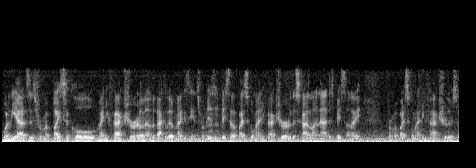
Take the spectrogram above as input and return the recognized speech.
one of the ads is from a bicycle manufacturer. On the, back of the magazine is from is Mhm. based on a bicycle manufacturer. The Skyline ad is based on a from a bicycle manufacturer. There's a,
